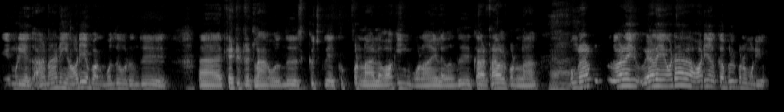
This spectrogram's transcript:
செய்ய முடியாது. ஆனா நீங்க ஆடியோ பார்க்கும்போது ஒரு வந்து கேட்டுட்டு இருக்கலாம். வந்து குக் பண்ணலாம் இல்ல வாக்கிங் போகலாம் இல்ல வந்து டிராவல் பண்ணலாம். உங்களால வேலை வேலையோட ஆடியோ கபல் பண்ண முடியும்.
